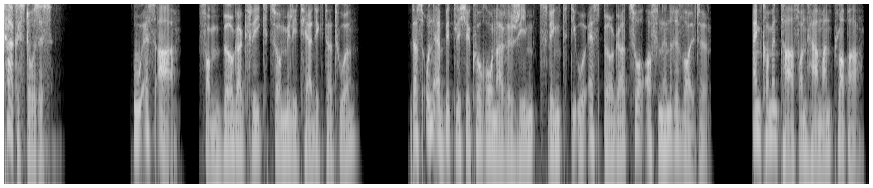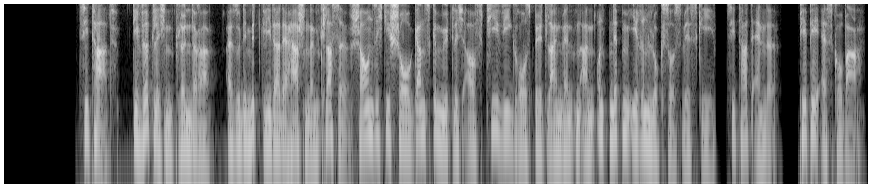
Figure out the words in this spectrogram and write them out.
Tagesdosis. USA. Vom Bürgerkrieg zur Militärdiktatur. Das unerbittliche Corona-Regime zwingt die US-Bürger zur offenen Revolte. Ein Kommentar von Hermann Plopper. Zitat: Die wirklichen Plünderer, also die Mitglieder der herrschenden Klasse, schauen sich die Show ganz gemütlich auf TV-Großbildleinwänden an und nippen ihren Luxus-Whisky. Zitat Ende. Pepe Escobar.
